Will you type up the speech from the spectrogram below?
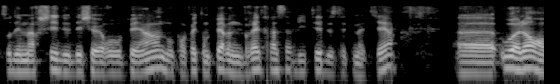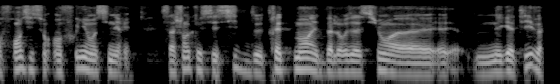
sur des marchés de déchets européens. Donc en fait, on perd une vraie traçabilité de cette matière. Euh, ou alors en France, ils sont enfouis et incinérés. Sachant que ces sites de traitement et de valorisation euh, négative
